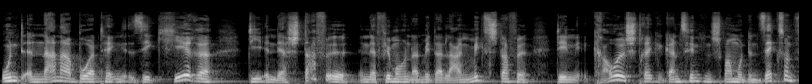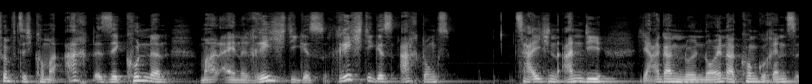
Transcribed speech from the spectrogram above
und Nana Boateng Sekiere, die in der Staffel, in der 400 Meter langen Mixstaffel, den Kraulstrecke ganz hinten schwamm und in 56,8 Sekunden mal ein richtiges, richtiges Achtungs Zeichen an die Jahrgang 09er Konkurrenz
